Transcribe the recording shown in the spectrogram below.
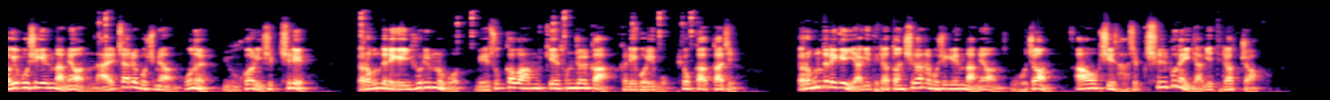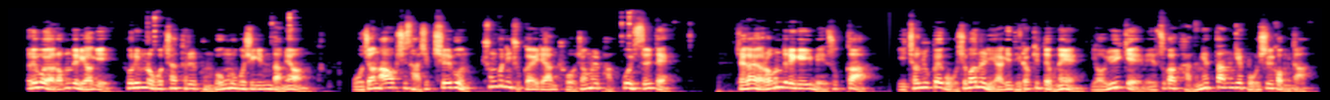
여기 보시게 된다면 날짜를 보시면 오늘 6월 27일 여러분들에게 이 휴림 로봇 매수가와 함께 손절가 그리고 이 목표가까지 여러분들에게 이야기 드렸던 시간을 보시게 된다면 오전 9시 47분에 이야기 드렸죠. 그리고 여러분들이 여기 휴림 로봇 차트를 분봉으로 보시게 된다면 오전 9시 47분 충분히 주가에 대한 조정을 받고 있을 때 제가 여러분들에게 이 매수가 2650원을 이야기 드렸기 때문에 여유있게 매수가 가능했다는 게 보이실 겁니다.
